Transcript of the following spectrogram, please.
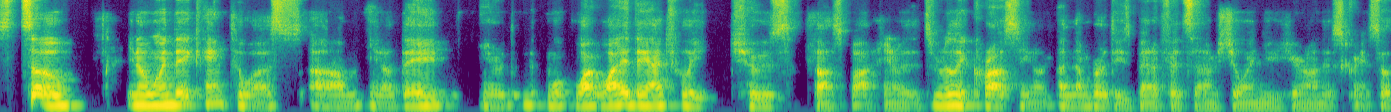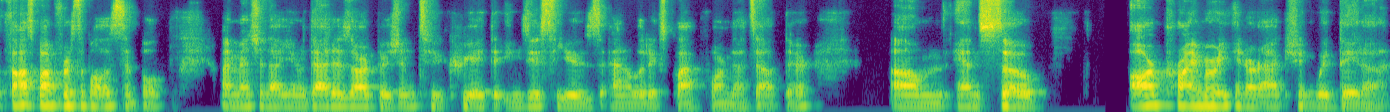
So, you know, when they came to us, um, you know, they, you know, why, why did they actually choose ThoughtSpot? You know, it's really across, you know, a number of these benefits that I'm showing you here on the screen. So ThoughtSpot, first of all, is simple. I mentioned that, you know, that is our vision to create the easiest to use analytics platform that's out there. Um, and so our primary interaction with data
